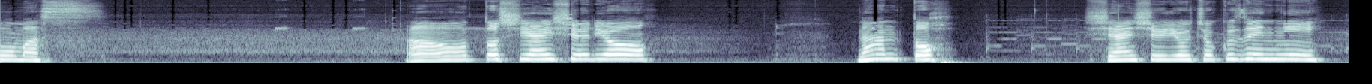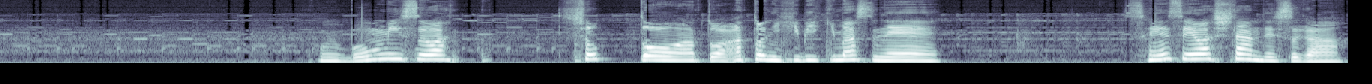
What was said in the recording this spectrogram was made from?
トーマス。あおっと、試合終了。なんと、試合終了直前に、これ、ボンミスは、ちょっと、あと、後に響きますね。先制はしたんですが、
